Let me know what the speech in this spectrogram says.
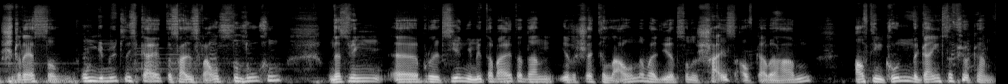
Stress und Ungemütlichkeit, das alles rauszusuchen. Und deswegen äh, projizieren die Mitarbeiter dann ihre schlechte Laune, weil die jetzt so eine Scheißaufgabe haben, auf den Kunden, der gar nichts dafür kann.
